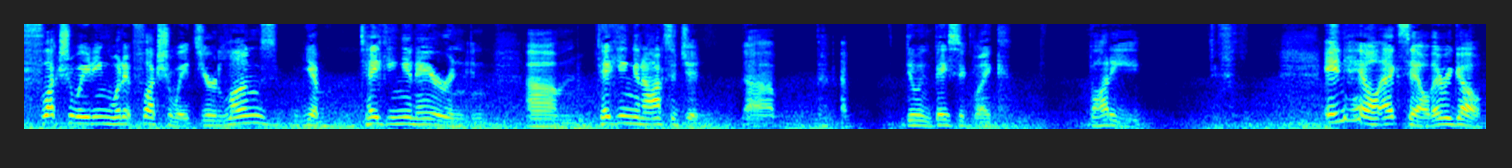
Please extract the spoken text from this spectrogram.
fluctuating what it fluctuates, your lungs yeah, taking in air and, and um, taking an oxygen, uh, doing basic like body inhale, exhale. There we go.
